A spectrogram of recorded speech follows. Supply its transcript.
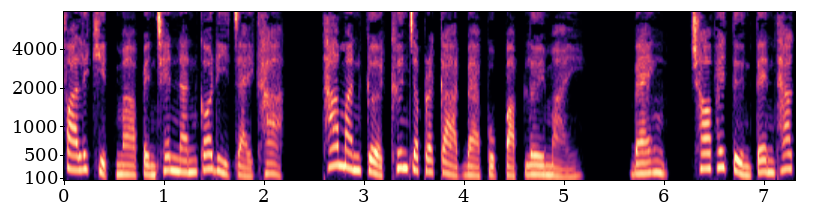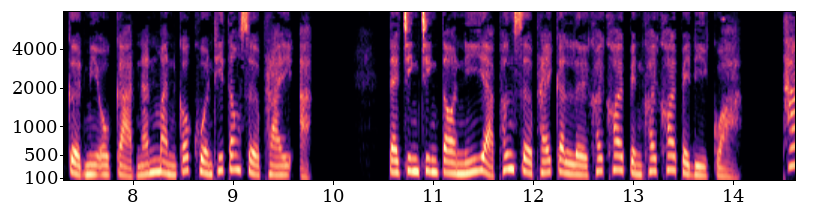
ฟ้าลิขิตมาเป็นเช่นนั้นก็ดีใจค่ะ ถ้ามันเกิดขึ้นจะประกาศแบบปุบปับเลยไหม แบงค์ชอบให้ตื่นเต้นถ้าเกิดมีโอกาสนั้นมันก็ควรที่ต้องเซอร์ไพรส์อะแต่จริง ๆ ตอนนี้อย่าเพิ่งเซอร์ไพรส์กันเลยค่อย ๆ เป็นค่อย ๆ ไปดีกว่า ถ้า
